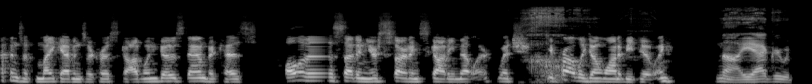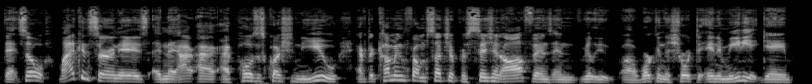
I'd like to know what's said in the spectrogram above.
happens if Mike Evans or Chris Godwin goes down? Because all of a sudden you're starting Scotty Miller, which you probably don't want to be doing. No, yeah, I agree with that. So my concern is, and I, I, pose this question to you: after coming from such a precision offense and really uh, working the short to intermediate game,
